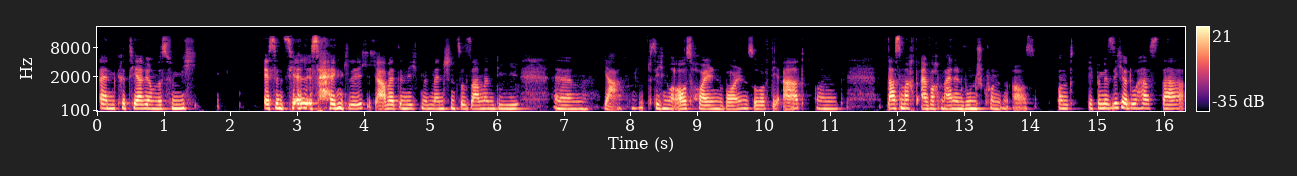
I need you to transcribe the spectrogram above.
ein Kriterium, das für mich essentiell ist eigentlich. Ich arbeite nicht mit Menschen zusammen, die ähm, ja sich nur ausheulen wollen, so auf die Art. Und das macht einfach meinen Wunschkunden aus. Und ich bin mir sicher, du hast da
